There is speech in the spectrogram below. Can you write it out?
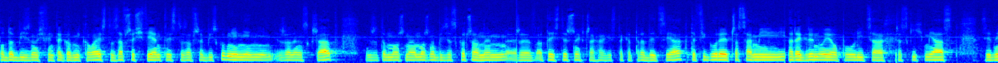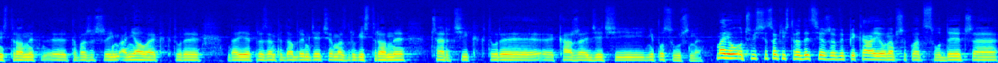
podobizną świętego Mikołaja. Jest to zawsze święty, jest to zawsze biskup, nie, nie, nie żaden skrzat. Także to można, można być zaskoczonym, że w ateistycznych Czechach jest taka tradycja. Te figury czasami peregrynują po ulicach czeskich miast. Z jednej strony y, towarzyszy im aniołek, który daje prezenty dobrym dzieciom, a z drugiej strony czercik, który e, karze dzieci nieposłuszne. Mają oczywiście są jakieś tradycje, że wypiekają na przykład słodycze,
